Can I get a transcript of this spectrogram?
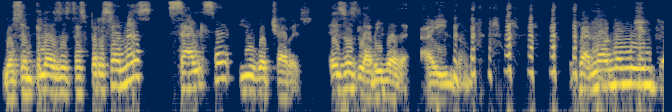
los empleos de estas personas, Salsa y Hugo Chávez. Eso es la vida de ahí, ¿no? o sea, no, no miento.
